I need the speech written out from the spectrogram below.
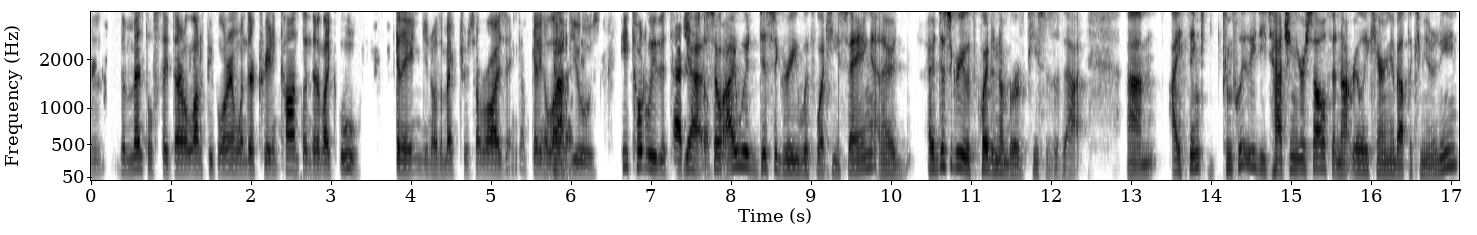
the, the, mental state that a lot of people are in when they're creating content. They're like, ooh, getting, you know, the metrics are rising. I'm getting a lot Got of it. views. He totally detached yeah, so I would disagree with what he's saying, and I would I would disagree with quite a number of pieces of that. Um, I think completely detaching yourself and not really caring about the community,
